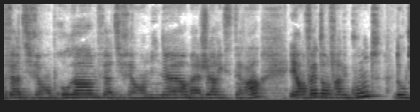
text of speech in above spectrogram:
faire différents programmes, faire différents mineurs, majeurs, etc. Et en fait, en fin de compte, donc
